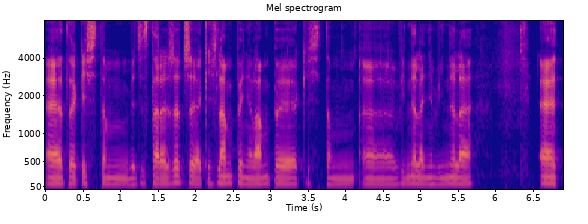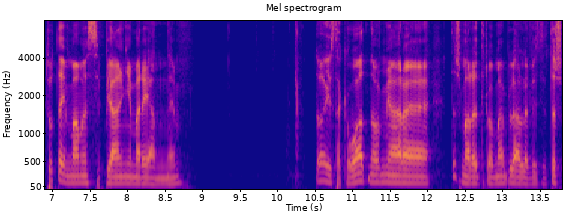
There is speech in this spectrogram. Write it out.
E, to jakieś tam, wiecie, stare rzeczy, jakieś lampy, nie lampy, jakieś tam e, winyle, nie winyle. E, tutaj mamy sypialnię Marianny. To jest taka ładna w miarę, też ma retro meble, ale wiecie, też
